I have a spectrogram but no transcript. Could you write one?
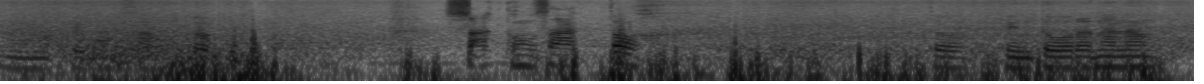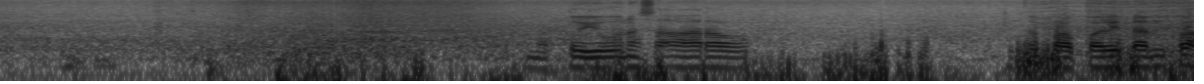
yung makina sakto. Saktong sakto pintura na lang. Natuyo na sa araw. Ito papalitan pa.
